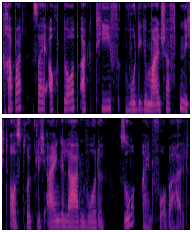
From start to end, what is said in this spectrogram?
Chabad sei auch dort aktiv, wo die Gemeinschaft nicht ausdrücklich eingeladen wurde, so ein Vorbehalt.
